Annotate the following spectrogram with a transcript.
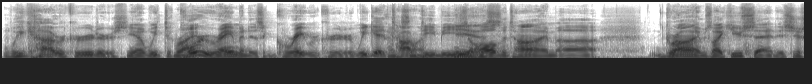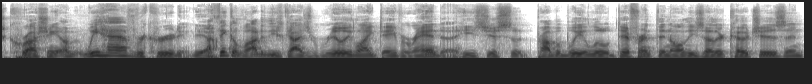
we got recruiters. You know, we took Right. Corey Raymond is a great recruiter. We get top DBs all the time. Uh, Grimes, like you said, is just crushing. I mean, we have recruiting. Yeah. I think a lot of these guys really like Dave Aranda. He's just uh probably a little different than all these other coaches, and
